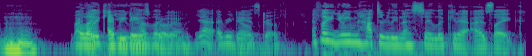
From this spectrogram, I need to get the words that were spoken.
Mm-hmm. But I But, feel like, every you day have, is like, a- growing, yeah, every day know? is growth. I feel like you don't even have to really necessarily look at it as like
